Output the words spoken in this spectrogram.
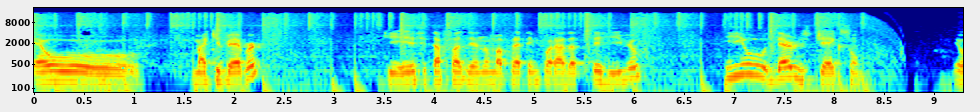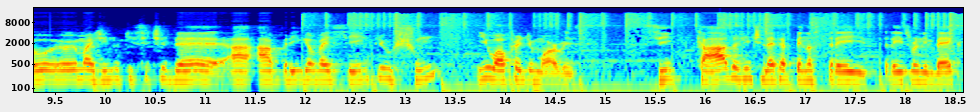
é o Mike Weber, que esse tá fazendo uma pré-temporada terrível, e o Darius Jackson. Eu, eu imagino que se tiver a, a briga vai ser entre o Shun e o Alfred Morris se caso a gente leve apenas três, três running backs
